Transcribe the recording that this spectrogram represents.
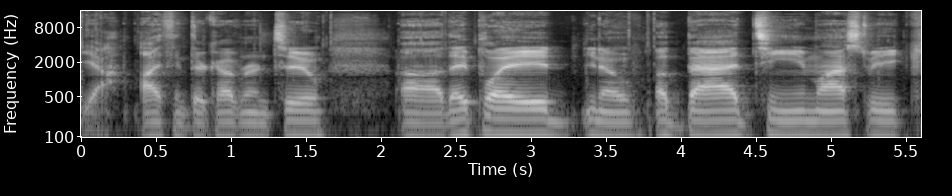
Yeah, I think they're covering too. Uh, they played, you know, a bad team last week.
